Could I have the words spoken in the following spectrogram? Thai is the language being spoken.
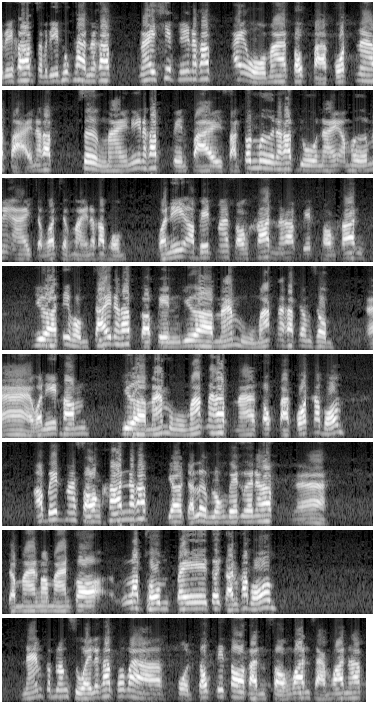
ดีครับ สวัสดีทุกท่านนะครับ ในคลิปนี้นะครับ ไอโอมาตกป่ากดหน้าฝายนะครับ ซึ่งหมายนี้นะครับเป็นฝ่ายสันต้นมือนะครับ อยู่ในอำเภอแม่อายจังหวัดเชียงใหม่นะครับผม วันนี้เอาเบ็ดมาสองคันนะครับ เบ็ดสองคัน เหยื่อที่ผมใช้นะครับ ก็เป็นเหยื่อม้าหมูมักนะครับท่านผู้ชม อ่า วันนี้ทำเหยื่อม้าหมูมักนะครับ มาตกป่ากดครับผม เอาเบ็ดมาสองคันนะครับ เดี๋ยวจะเริ่มลงเบ็ดเลยนะครับ อ่าจะมานมามานก็ รับชมไปด้วยกันครับผมน้ำกำลังสวยเลยครับ เพราะว่าฝนตกติดต่อกันสองวันสามวันครับ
